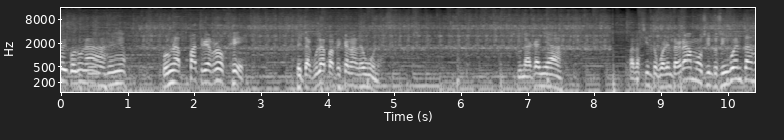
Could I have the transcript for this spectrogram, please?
Estoy con una, con una Patria Roje espectacular para pescar en la laguna. Una caña para 140 gramos, 150,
